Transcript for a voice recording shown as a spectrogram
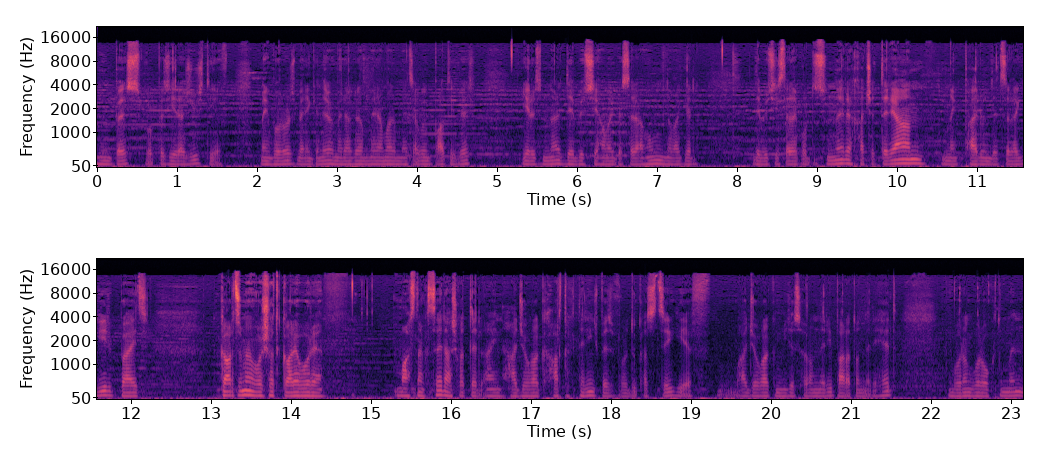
նույնպես որպես երաժիշտ եւ մենք բոլորս մեր ընկերներով մեր մեր համար մեծագույն պատիվ էր. երություններ դեբյուսի համերգասրահում նվագել դեբյուսի ստեղծագործությունները Խաչատրյան, ունենք Փայլուն դեցերագիր, բայց կարծում եմ, որ շատ կարևոր է մասնակցել, աշխատել այն հաջողակ հարթակների, ինչպես որ դուք ասացիք, եւ հաջողակ միջոցառումների, փառատոնների հետ, որոնք որ օգնում են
